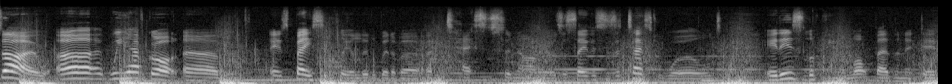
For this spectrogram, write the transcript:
So, uh, we have got, um, it's basically a little bit of a, a, test scenario. As I say, this is a test world. It is looking a lot better than it did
